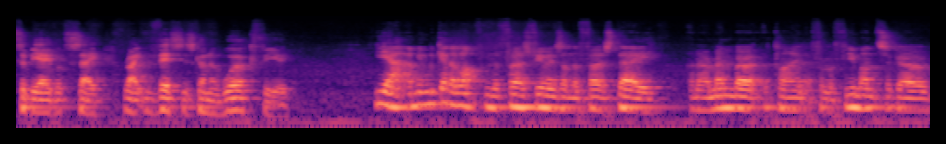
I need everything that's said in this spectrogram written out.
to be able to say, right, this is going to work for you. Yeah, I mean, we get a lot from the first viewings on the first day. And I remember a client from a few months ago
